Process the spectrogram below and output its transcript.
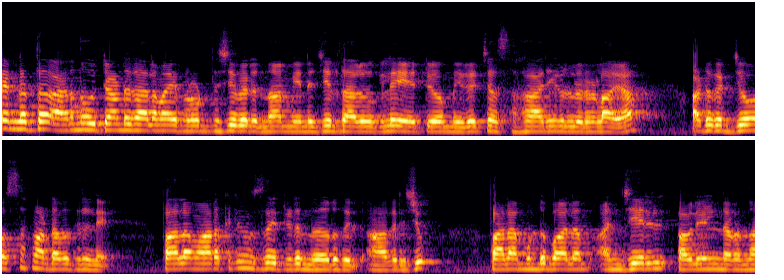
രംഗത്ത് അരനൂറ്റാണ്ട് കാലമായി പ്രവർത്തിച്ചു വരുന്ന മീനച്ചിൽ താലൂക്കിലെ ഏറ്റവും മികച്ച സഹകാരികളിലൊരാളായ അഡ്വക്കേറ്റ് ജോസഫ് മണ്ഡപത്തിലിനെ പാല മാർക്കറ്റിംഗ് സൊസൈറ്റിയുടെ നേതൃത്വത്തിൽ ആദരിച്ചു. പാല മുണ്ടുപാലം അഞ്ചേരിൽ പവലിയിൽ നടന്ന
